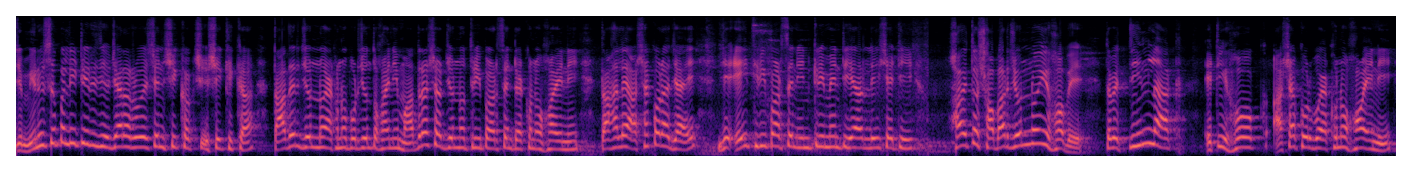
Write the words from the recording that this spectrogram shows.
যে মিউনিসিপ্যালিটির যারা রয়েছেন শিক্ষক, শিক্ষিকা, তাদের জন্য এখনও পর্যন্ত হয়নি, মাদ্রাসার জন্য থ্রি পার্সেন্ট এখনও হয়নি। তাহলে আশা করা যায় যে এই থ্রি পার্সেন্ট ইনক্রিমেন্ট ইয়ারলি সেটি হয়তো সবার জন্যই হবে। তবে তিন লাখ এটি হোক, আশা করব এখনও হয়নি।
